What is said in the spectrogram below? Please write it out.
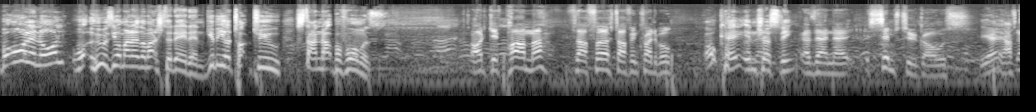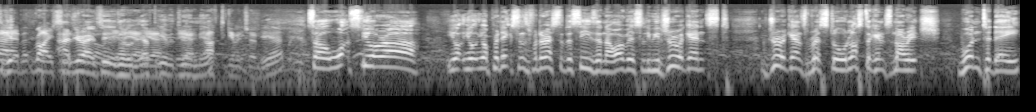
But all in all, what, who was your man of the match today then? Give me your top two standout performers. I'd give Palmer for that first half incredible. Okay, interesting. And then uh, Sims two goals. Yeah, you have to give right, Sims Haji two too. goals. you have to give it to him. Yeah. have to give it to him. Yeah. So what's your, uh, your your your predictions for the rest of the season now? Obviously we drew against drew against Bristol, lost against Norwich, won today.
